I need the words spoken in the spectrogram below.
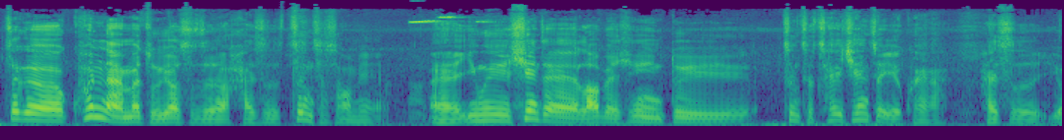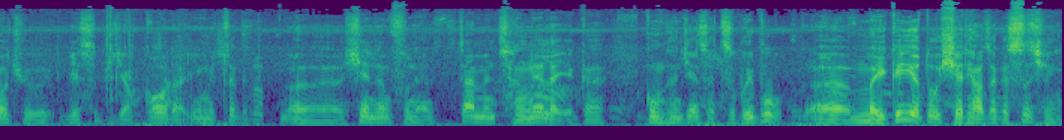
这个困难嘛，主要是还是政策上面。呃，因为现在老百姓对政策拆迁这一块啊，还是要求也是比较高的。因为这个，呃，县政府呢专门成立了一个工程建设指挥部，呃，每个月都协调这个事情。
